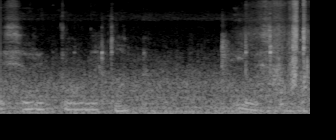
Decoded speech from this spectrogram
Десь орієнтовно так. І ось так.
